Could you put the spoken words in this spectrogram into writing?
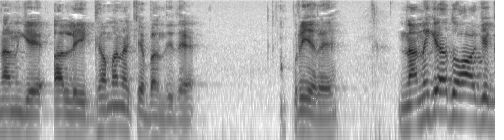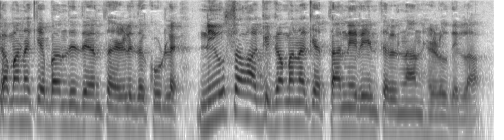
ನನಗೆ ಅಲ್ಲಿ ಗಮನಕ್ಕೆ ಬಂದಿದೆ. ಪ್ರಿಯರೇ, ನನಗೆ ಅದು ಹಾಗೆ ಗಮನಕ್ಕೆ ಬಂದಿದೆ ಅಂತ ಹೇಳಿದ ಕೂಡಲೇ ನೀವು ಸಹ ಹಾಗೆ ಗಮನಕ್ಕೆ ತನ್ನಿರಿ ಅಂತೇಳಿ ನಾನು ಹೇಳುವುದಿಲ್ಲ.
